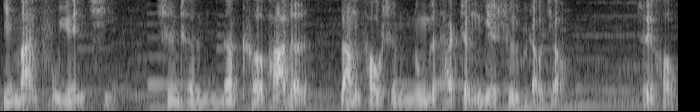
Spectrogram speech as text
也满腹怨气，声称那可怕的浪涛声弄得他整夜睡不着觉。最后，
